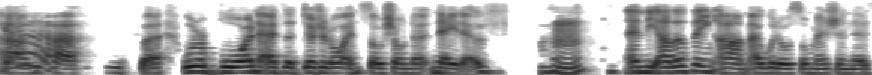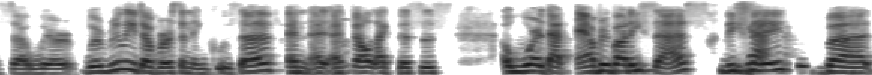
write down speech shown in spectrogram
Yeah. Um, but we're born as a digital and social native. Mm-hmm. And the other thing um, I would also mention is uh, we're we're really diverse and inclusive, and I, I, mm-hmm. felt like this is a word that everybody says these yeah. days, but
